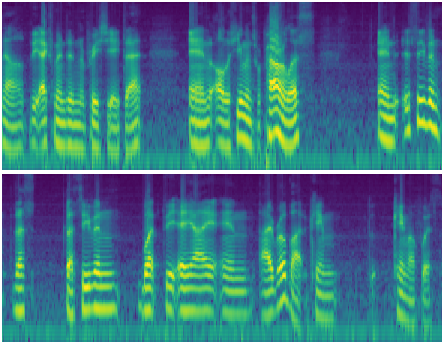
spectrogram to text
Now, the X-Men didn't appreciate that, and all the humans were powerless. And it's even that's that's even what the AI in iRobot came came up with.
